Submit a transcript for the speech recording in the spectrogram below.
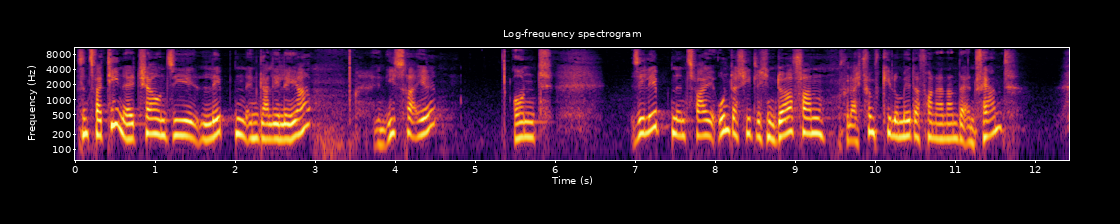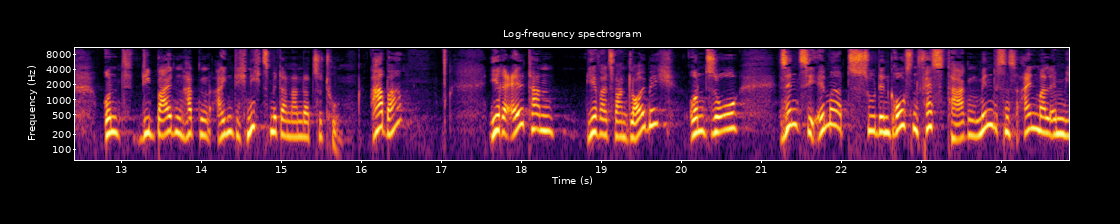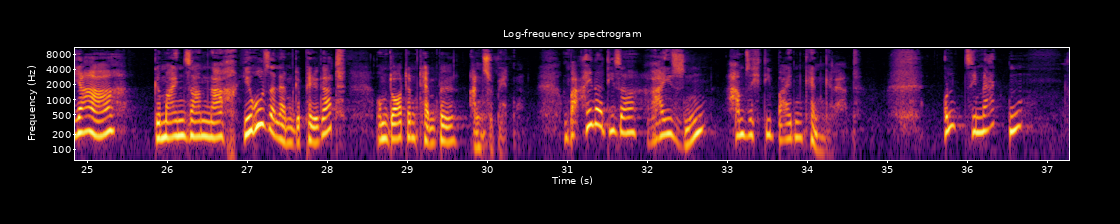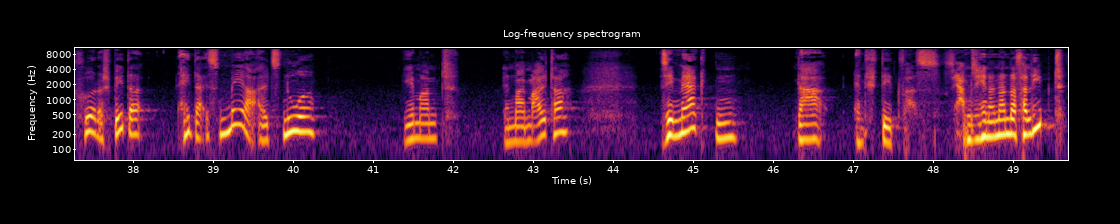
Es sind zwei Teenager und sie lebten in Galiläa, in Israel. Und sie lebten in zwei unterschiedlichen Dörfern, vielleicht fünf Kilometer voneinander entfernt. Und die beiden hatten eigentlich nichts miteinander zu tun. Aber ihre Eltern jeweils waren gläubig und so sind sie immer zu den großen Festtagen mindestens einmal im Jahr gemeinsam nach Jerusalem gepilgert um dort im Tempel anzubeten. Und bei einer dieser Reisen haben sich die beiden kennengelernt. Und sie merkten, früher oder später, hey, da ist mehr als nur jemand in meinem Alter. Sie merkten, da entsteht was. Sie haben sich ineinander verliebt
